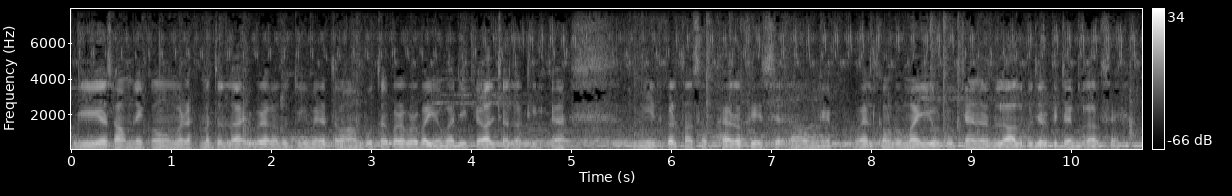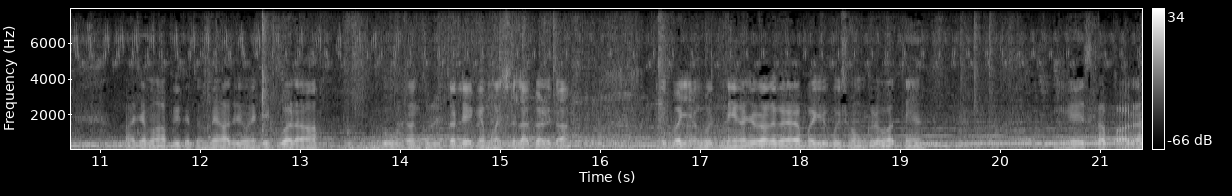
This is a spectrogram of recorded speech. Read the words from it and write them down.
जी अस्सलाम वालेकुम रहमतुल्लाहि वबरकातुहू। जी, मेरे तमाम पुत्र परवर भाइयों का जी, क्या हाल चाल है? ठीक है? उम्मीद करता हूँ सब खैर फेर से होंगे। Welcome to my YouTube channel Bilal Gujar pigeon club से। आज हम आपकी खिदमत में हाजिर हुए जी बड़ा गोल्डन कबूतर लेके, माशाल्लाह कर का। ये भाइयों को नया जोड़ा लगाया भाइयों को शौक करवाते हैं। ये इसका पारा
